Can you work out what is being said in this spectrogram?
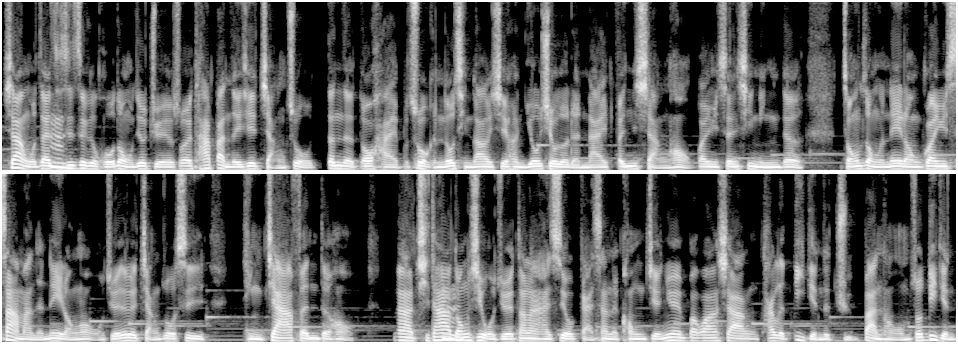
像我在这次这个活动，我就觉得说，他办的一些讲座真的都还不错，可能都请到一些很优秀的人来分享哦，关于身心灵的种种的内容，关于萨满的内容哦，我觉得这个讲座是挺加分的哈。那其他的东西，我觉得当然还是有改善的空间，因为包括像它的地点的举办哈，我们说地点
